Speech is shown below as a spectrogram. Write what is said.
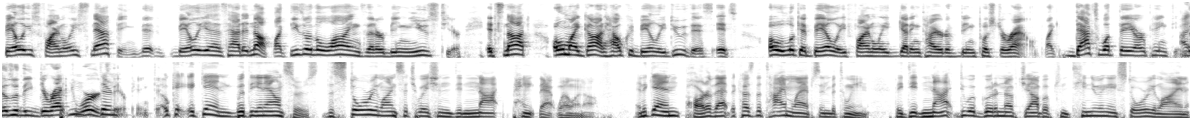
Bayley's finally snapping. That Bayley has had enough. Like these are the lines that are being used here. It's not, oh my God, how could Bayley do this? It's, oh look at Bayley finally getting tired of being pushed around. Like that's what they are painting. I- Those are the direct words they're- they are painting. Okay, again, with the announcers, the storyline situation did not paint that well enough. And again, part of that because the time lapse in between. They did not do a good enough job of continuing a storyline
